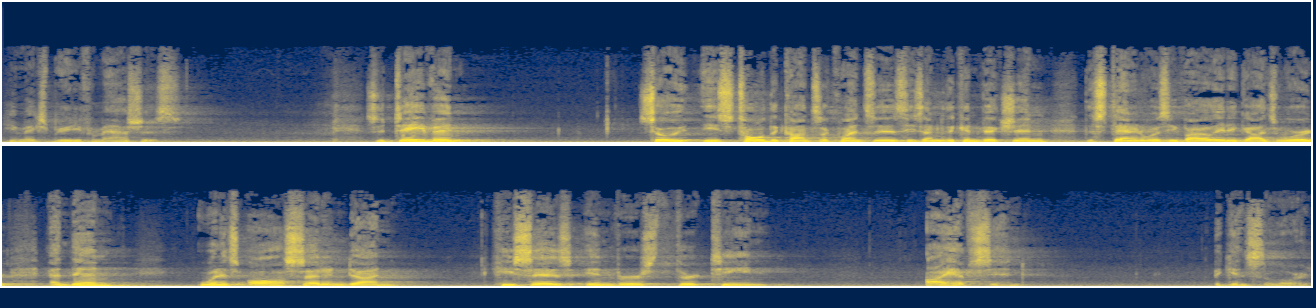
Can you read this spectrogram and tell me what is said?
He makes beauty from ashes. So David, so he's told the consequences, he's under the conviction. The standard was he violated God's word. And then when it's all said and done, he says in verse 13, I have sinned against the Lord.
